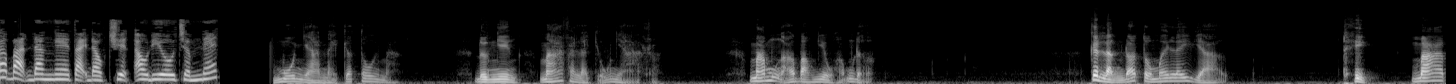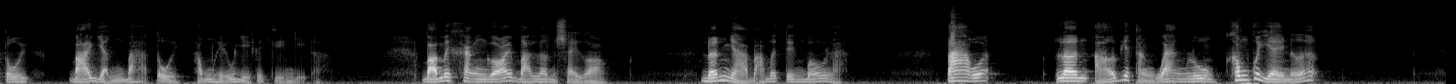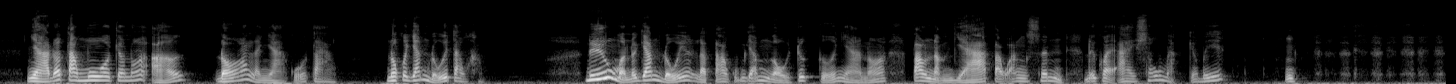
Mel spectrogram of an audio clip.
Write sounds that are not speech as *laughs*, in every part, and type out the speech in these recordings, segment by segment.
Các bạn đang nghe tại đọc truyện audio.net. Mua nhà này cho tôi mà. Đương nhiên má phải là chủ nhà rồi. Má muốn ở bao nhiêu không được. Cái lần đó tôi mới lấy vợ. Thì má tôi, bà giận ba tôi, không hiểu gì cái chuyện gì đó. Bà mới khăn gói bà lên Sài Gòn. Đến nhà bà mới tuyên bố là Tao á, lên ở với thằng Quang luôn, không có về nữa. Nhà đó tao mua cho nó ở, đó là nhà của tao. Nó có dám đuổi tao không? Nếu mà nó dám đuổi là tao cũng dám ngồi trước cửa nhà nó. Tao nằm dạ, tao ăn xin để coi ai xấu mặt cho biết. *laughs*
